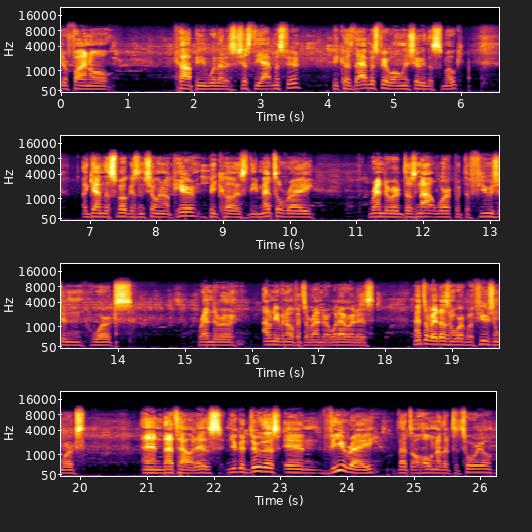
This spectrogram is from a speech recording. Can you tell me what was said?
your final copy where that is just the atmosphere because the atmosphere will only show you the smoke. Again, the smoke isn't showing up here because the mental ray renderer does not work with the fusion works renderer. I don't even know if it's a renderer, whatever it is. Mental Ray doesn't work with FusionWorks, and that's how it is. You could do this in V-Ray. That's a whole nother tutorial.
